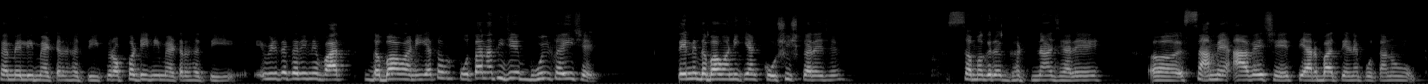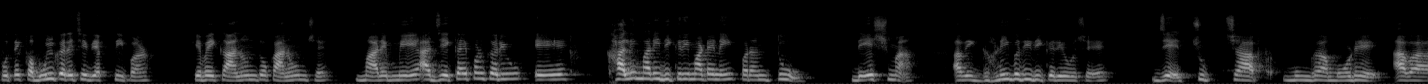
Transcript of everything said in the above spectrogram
ફેમિલી મેટર હતી પ્રોપર્ટીની મેટર હતી, એવી રીતે કરીને વાત દબાવવાની યા તો પોતાનાથી જે ભૂલ થઈ છે, તેને દબાવવાની ક્યાંક કોશિશ કરે છે. સમગ્ર ઘટના જ્યારે સામે આવે છે, ત્યારબાદ તેણે પોતાનું, પોતે કબૂલ કરે છે વ્યક્તિ પણ કે ભાઈ કાનૂન તો કાનૂન છે. મારે, મેં આ જે કાંઈ પણ કર્યું એ ખાલી મારી દીકરી માટે નહીં, પરંતુ દેશમાં આવી ઘણી બધી દીકરીઓ છે જે ચૂપચાપ મૂંગા મોઢે આવા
